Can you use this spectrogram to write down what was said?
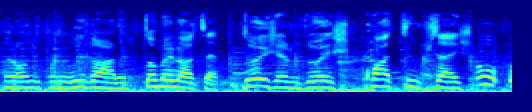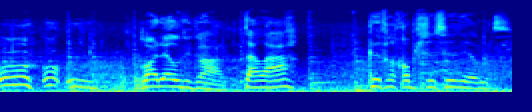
para onde podem ligar. Tomem nota: 202 456 1111. Agora é ligar. Está lá? Foi com precedente.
